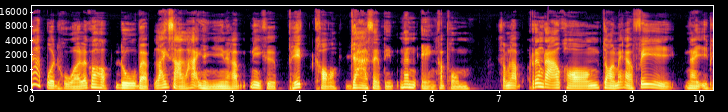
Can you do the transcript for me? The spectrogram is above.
น่าปวดหัว แล้วก็ดูแบบไร้สาระอย่างนี้นะครับ นี่คือพิษของยาเสพติดนั่นเองครับผมสำหรับเรื่องราวของจอห์นแมคอาฟี่ใน EP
